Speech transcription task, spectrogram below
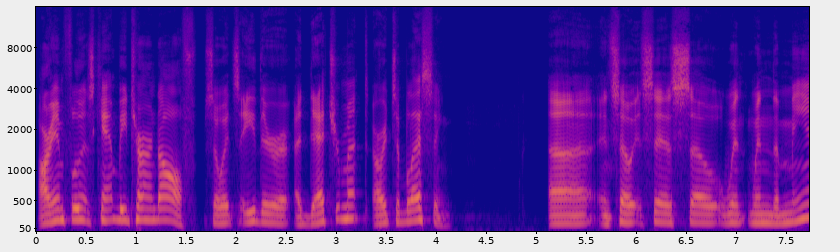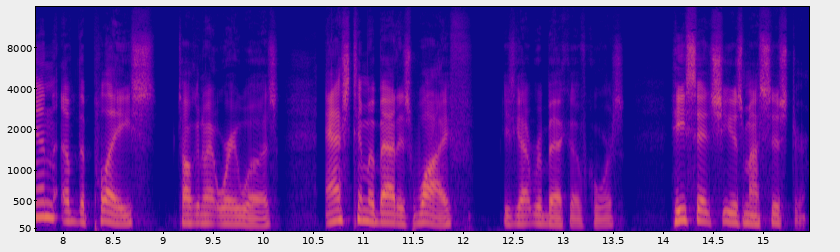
Our influence can't be turned off, so it's either a detriment or it's a blessing. Uh, and so it says, so when when the men of the place, talking about where he was, asked him about his wife, he's got Rebecca, of course. He said, "She is my sister,"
